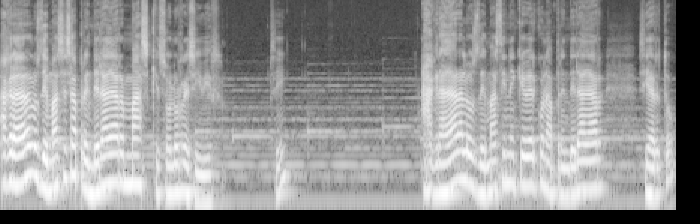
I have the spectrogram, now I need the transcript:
agradar a los demás es aprender a dar más que solo recibir, ¿sí? Agradar a los demás tiene que ver con aprender a dar, ¿cierto?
